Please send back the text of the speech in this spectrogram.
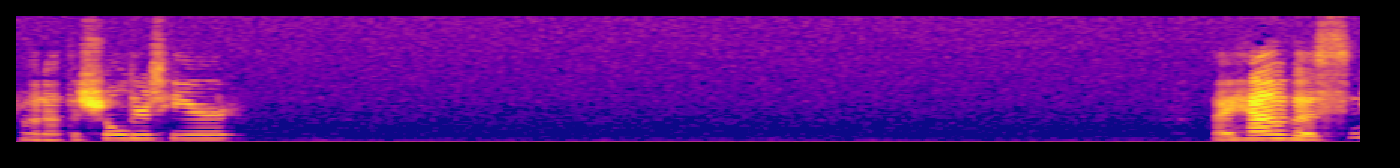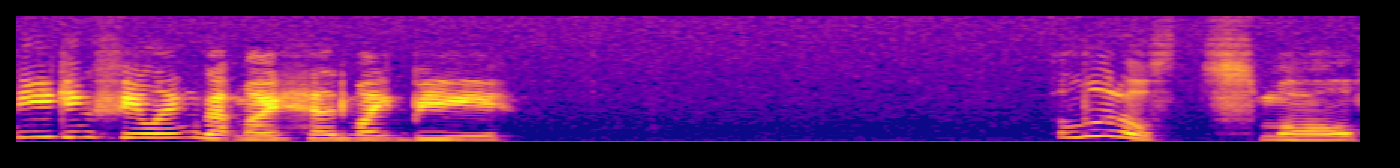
Drawing out the shoulders here. I have a sneaking feeling that my head might be a little small.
